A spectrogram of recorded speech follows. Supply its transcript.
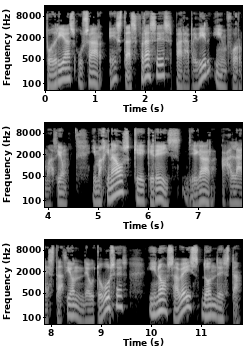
podrías usar estas frases para pedir información. Imaginaos que queréis llegar a la estación de autobuses y no sabéis dónde está.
